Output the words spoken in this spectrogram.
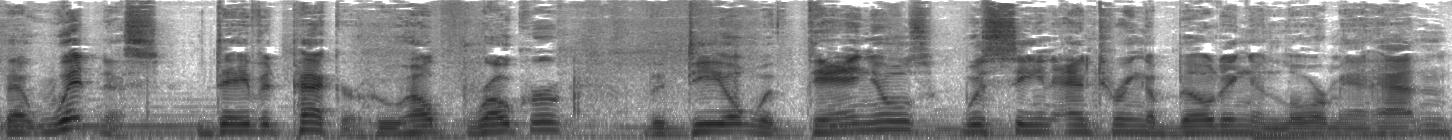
that witness David Pecker, who helped broker the deal with Daniels, was seen entering a building in lower Manhattan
